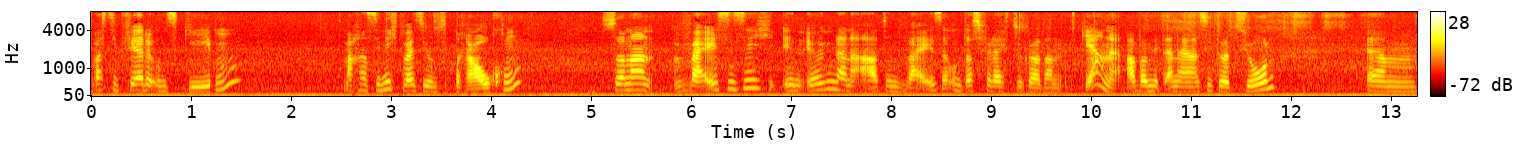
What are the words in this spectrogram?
was die Pferde uns geben, machen sie nicht, weil sie uns brauchen, sondern weil sie sich in irgendeiner Art und Weise, und das vielleicht sogar dann gerne, aber mit einer Situation ähm,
